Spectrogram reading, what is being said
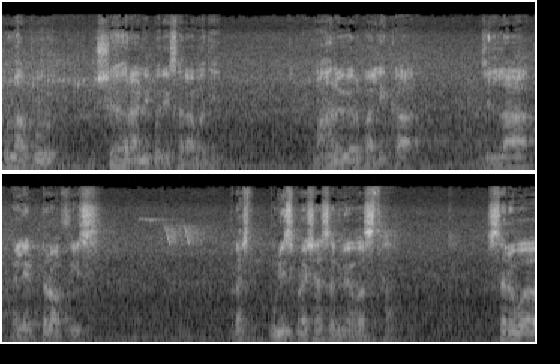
कोल्हापूर शहर आणि परिसरामध्ये महानगरपालिका जिल्हा कलेक्टर ऑफिस प्रश पोलीस प्रशासन व्यवस्था सर्व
